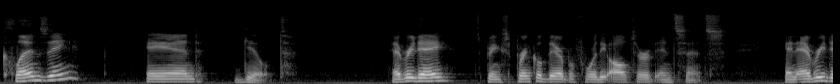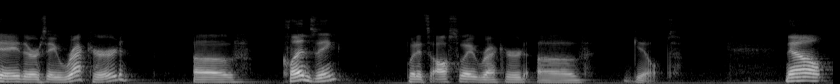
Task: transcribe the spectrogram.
cleansing and guilt. Every day, it's being sprinkled there before the altar of incense. And every day, there's a record of cleansing, but it's also a record of guilt. Now,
